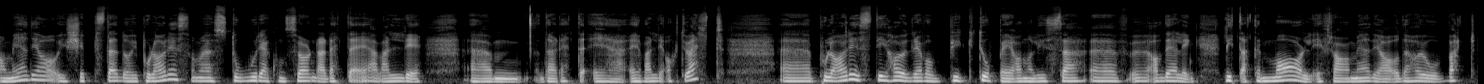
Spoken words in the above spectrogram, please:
Amedia og i Schibsted og i Polaris, som er store konsern der dette er veldig, eh, der dette er, er veldig aktuelt. Eh, Polaris de har jo drevet og bygd opp ei analyseavdeling litt etter mal fra Amedia, og det har jo vært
